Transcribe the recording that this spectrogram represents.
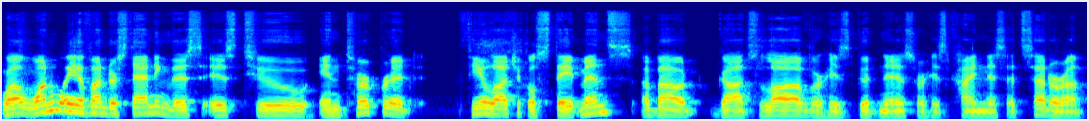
Well, one way of understanding this is to interpret theological statements about God's love or his goodness or his kindness, etc.,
